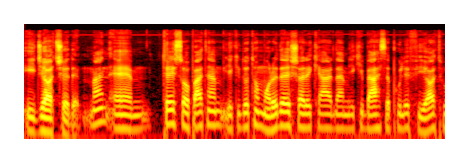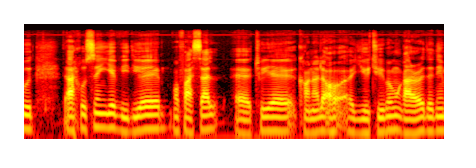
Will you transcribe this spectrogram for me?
ایجاد شده. من طی صحبتم یکی دو تا مورد اشاره کردم. یکی بحث پول فیات بود. در خصوص این یه ویدیو مفصل توی کانال یوتیوبمون قرار دادیم.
